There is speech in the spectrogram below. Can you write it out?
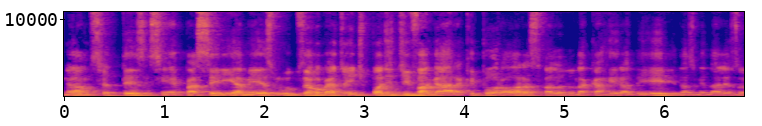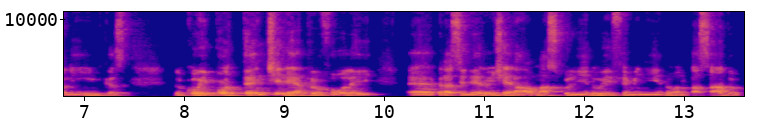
Não, certeza, assim, é parceria mesmo. O Zé Roberto, a gente pode devagar aqui por horas falando da carreira dele, das medalhas olímpicas, do quão importante ele é para o vôlei é, brasileiro em geral, masculino e feminino. Ano passado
